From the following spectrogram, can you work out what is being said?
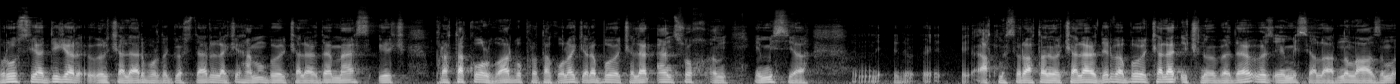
Rusiya, digər ölkələri burada göstərirlər ki, həmin bu ölkələrdə məhz ilk protokol var. Bu protokola görə bu ölkələr ən çox emissiya atmosferə atan ölkələrdir və bu ölkələr ilk növbədə öz emissiyalarını lazım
